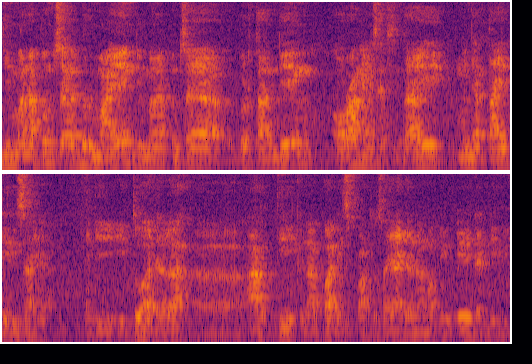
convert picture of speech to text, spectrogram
di mana pun saya bermain, di mana pun saya bertanding, orang yang saya cintai menyertai diri saya. Jadi itu adalah uh, arti kenapa di sepatu saya ada nama PP dan Dewi.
